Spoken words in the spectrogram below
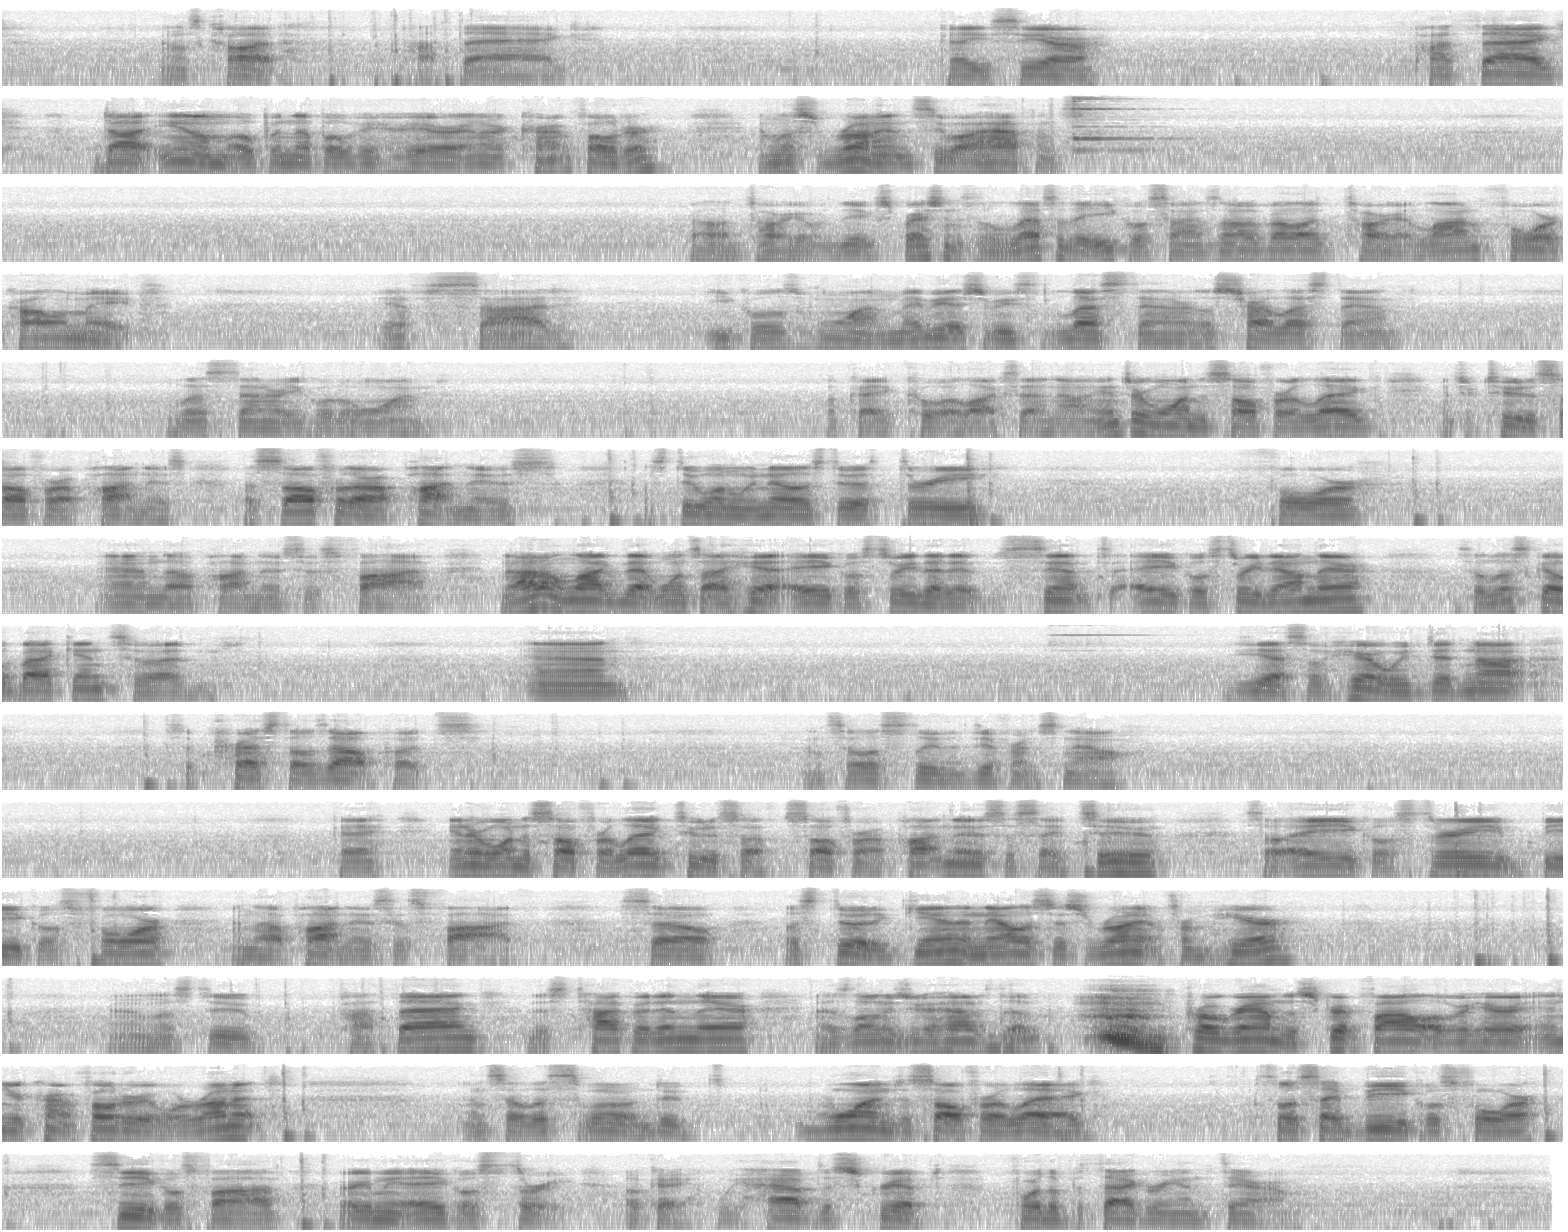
and let's call it pythag. Okay you see our pythag.m opened up over here in our current folder and let's run it and see what happens Valid target. The expression to the left of the equal sign is not a valid target. Line 4, column 8. If side equals 1. Maybe it should be less than, or let's try less than. Less than or equal to 1. Okay, cool, it likes that now. Enter 1 to solve for a leg, enter 2 to solve for a hypotenuse. Let's solve for our hypotenuse. Let's do one we know. Let's do a 3, 4, and the hypotenuse is 5. Now I don't like that once I hit a equals 3 that it sent a equals 3 down there. So let's go back into it. And yeah, so here we did not suppress those outputs. And so let's leave the difference now. Okay, enter 1 to solve for a leg, 2 to solve for a hypotenuse. Let's say 2. So A equals 3, B equals 4, and the hypotenuse is 5. So let's do it again, and now let's just run it from here. And let's do Pythag, just type it in there. As long as you have the program, the script file over here in your current folder, it will run it. And so let's we'll do 1 to solve for a leg. So let's say B equals 4, C equals 5, or give me A equals 3. Okay, we have the script for the Pythagorean theorem.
